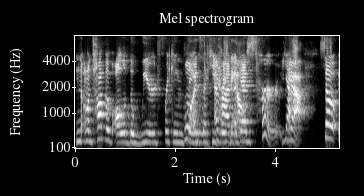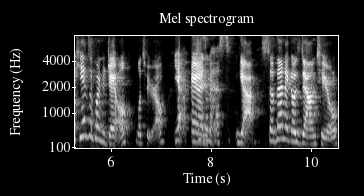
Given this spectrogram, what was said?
and on top of all of the weird freaking Well, things that he had else. against her. Yeah, yeah, So he ends up going to jail, let's be real. Yeah. And- a mess. Yeah. So then it goes down to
